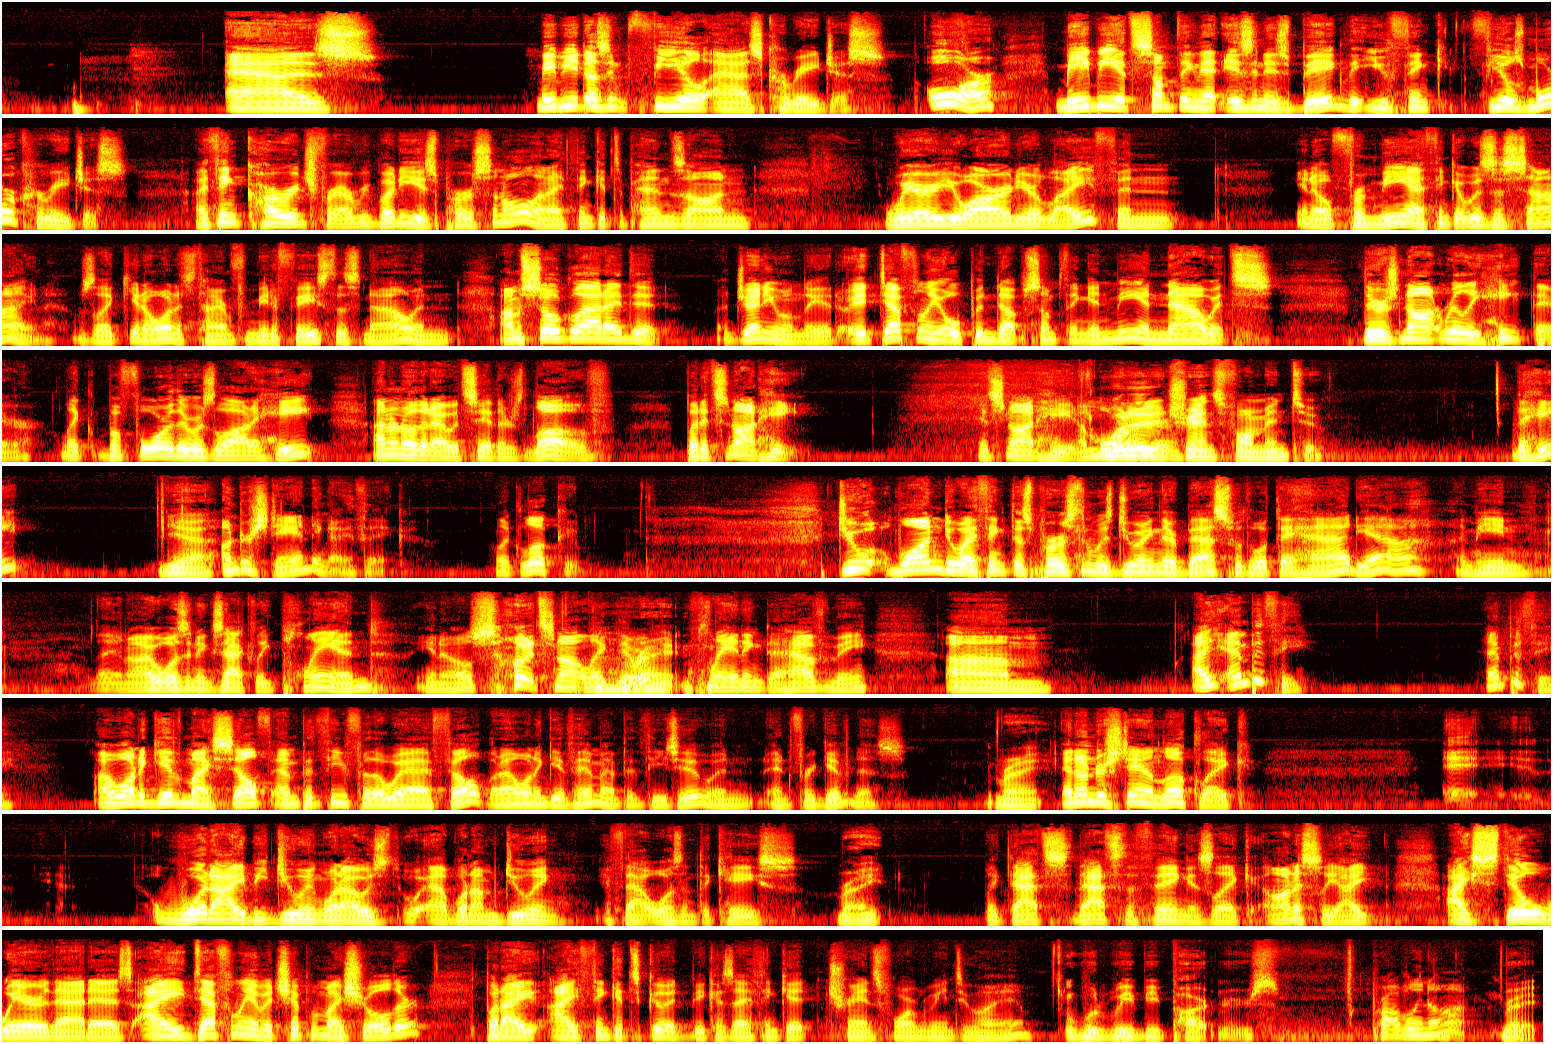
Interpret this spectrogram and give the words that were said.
as. Maybe it doesn't feel as courageous. Or maybe it's something that isn't as big that you think feels more courageous. I think courage for everybody is personal, and I think it depends on where you are in your life. And, you know, for me, I think it was a sign. It was like, you know what, it's time for me to face this now. And I'm so glad I did. Genuinely. It, it definitely opened up something in me, and now it's there's not really hate there. Like before, there was a lot of hate. I don't know that I would say there's love, but it's not hate. It's not hate. I'm more what did it transform into? the hate Yeah. understanding. I think. Like, look, do one. Do I think this person was doing their best with what they had? Yeah. I mean, you know, I wasn't exactly planned. You know, so it's not like they Right. were planning to have me. Um, I empathy, empathy. I want to give myself empathy for the way I felt, but I want to give him empathy too, and, and forgiveness, Right. and understand. Look, like, eh, would I be doing what I was what I'm doing if that wasn't the case? Right. Like that's that's the thing is like honestly I I still wear that as I definitely have a chip on my shoulder, but I I think it's good because I think it transformed me into who I am. Would we be partners? Probably not. Right.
